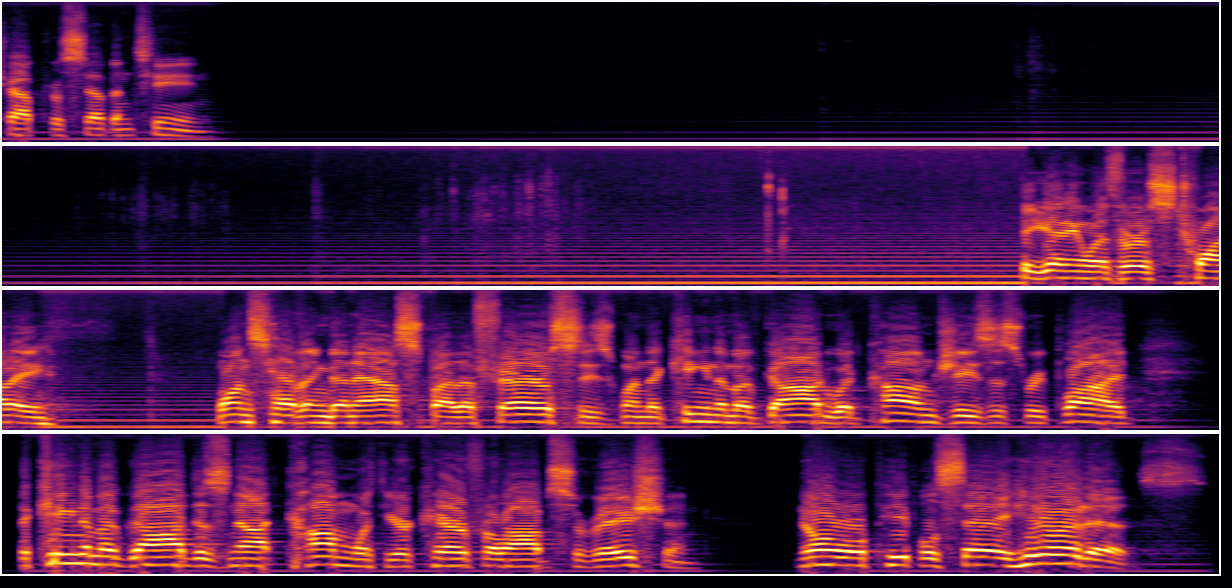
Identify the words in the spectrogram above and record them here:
chapter 17. beginning with verse 20. Once having been asked by the Pharisees when the kingdom of God would come, Jesus replied, The kingdom of God does not come with your careful observation, nor will people say, Here it is,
